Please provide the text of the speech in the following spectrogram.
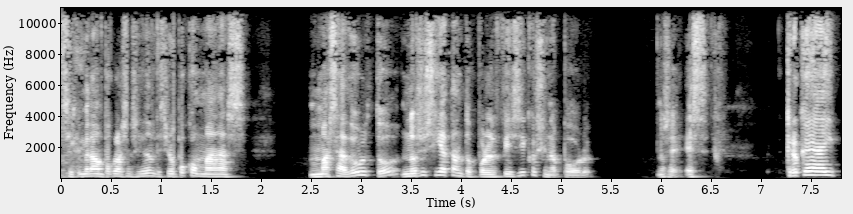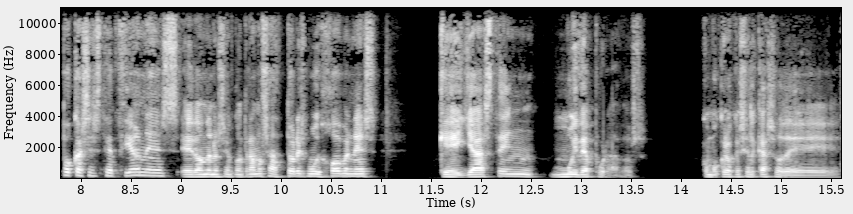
sí que me da un poco la sensación de ser un poco más, más adulto. No sé si ya tanto por el físico, sino por. No sé, es. Creo que hay pocas excepciones eh, donde nos encontramos a actores muy jóvenes que ya estén muy depurados. Como creo que es el caso de.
